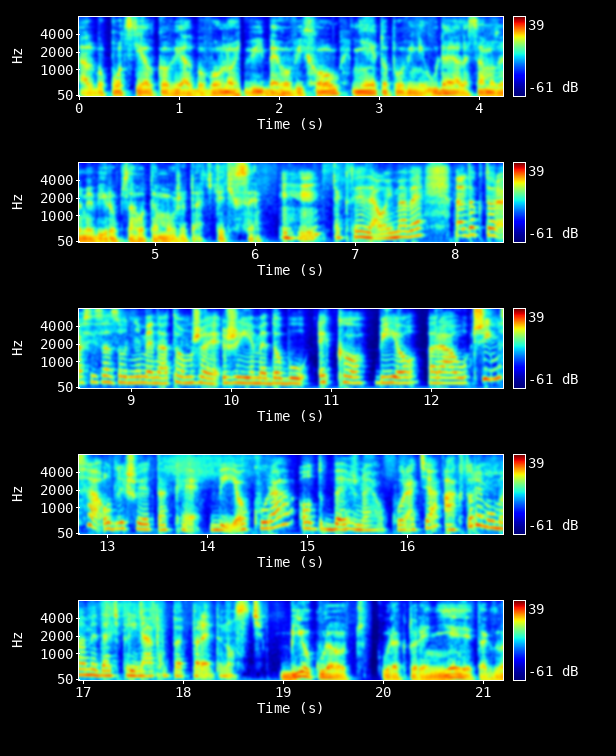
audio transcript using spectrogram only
alebo podstielkový, alebo voľnovýbehový chov. Nie je to povinný údaj, ale samozrejme výrobca ho tam môže dať, keď chce. Mm-hmm, tak to je zaujímavé. Pán doktor, asi sa zhodneme na tom, že žijeme dobu eko, bio, rau. Čím sa odlišuje také biokura od bežného kuraťa a ktorému máme dať pri nákupe prednosť? Biokura od kura, ktoré nie je tzv.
